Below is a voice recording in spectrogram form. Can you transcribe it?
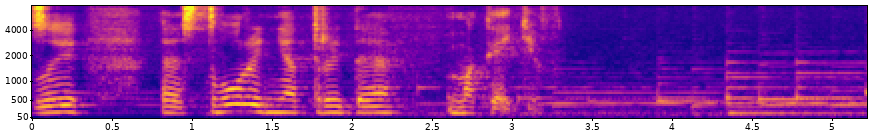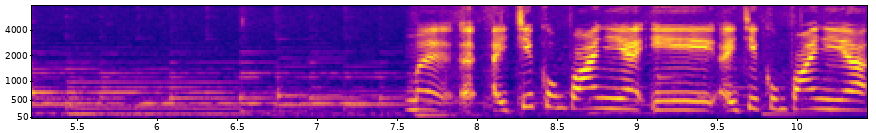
з створення 3D макетів. Ми it компанія і it компанія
